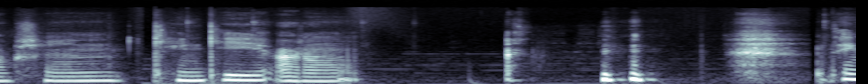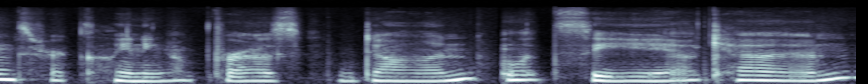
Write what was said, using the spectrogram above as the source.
option. Kinky? I don't. Thanks for cleaning up for us, Don. Let's see. Ken.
